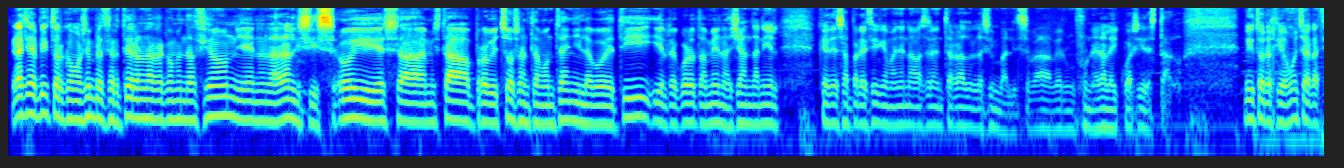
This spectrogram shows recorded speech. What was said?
Gracias, Víctor. Como siempre, certero en la recomendación y en el análisis. Hoy esa amistad provechosa entre Montaigne y la Boétie y el recuerdo también a Jean Daniel, que desapareció y que mañana va a ser enterrado en las Invalides. Se va a haber un funeral ahí cuasi de Estado. Víctor Egido, muchas gracias.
